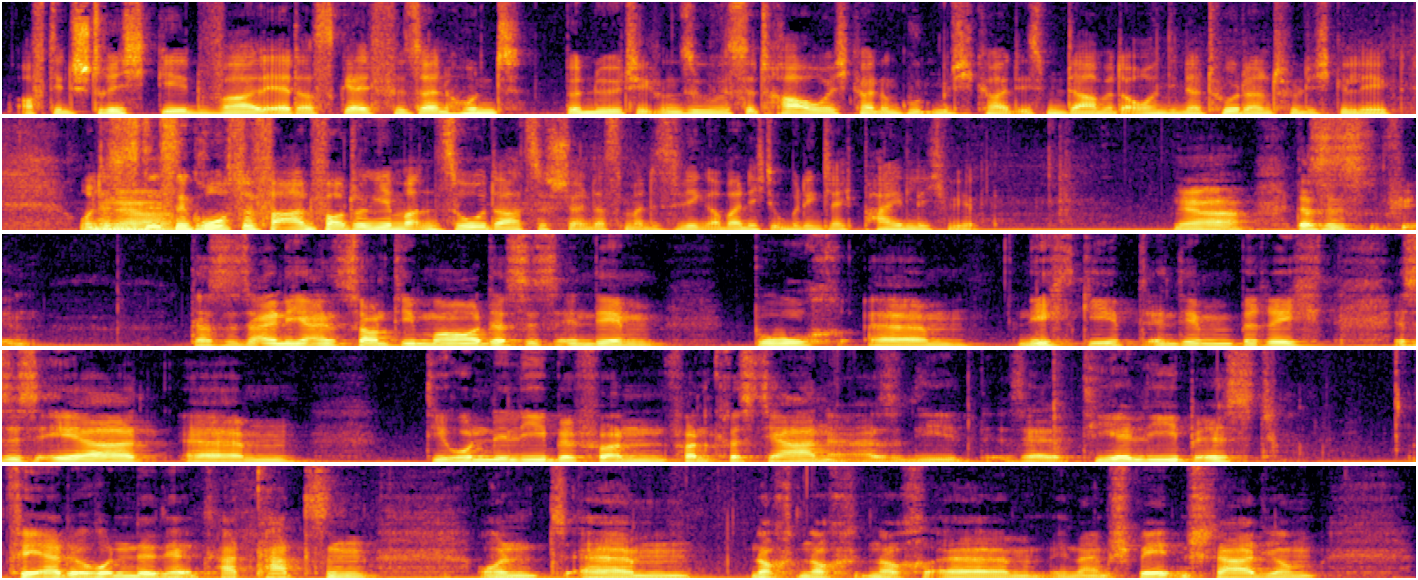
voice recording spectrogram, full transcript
auf den Strich geht, weil er das Geld für seinen Hund benötigt. Und so gewisse Traurigkeit und Gutmütigkeit ist ihm damit auch in die Natur dann natürlich gelegt. Und das ja. ist, ist, eine große Verantwortung, jemanden so darzustellen, dass man deswegen aber nicht unbedingt gleich peinlich wirkt. Ja, das ist, das ist eigentlich ein Sentiment, das es in dem Buch ähm, nicht gibt, in dem Bericht. Es ist eher ähm, die Hundeliebe von, von Christiane, also die sehr tierlieb ist. Pferde, Hunde, der hat Katzen und ähm, noch, noch, noch ähm, in einem späten Stadium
